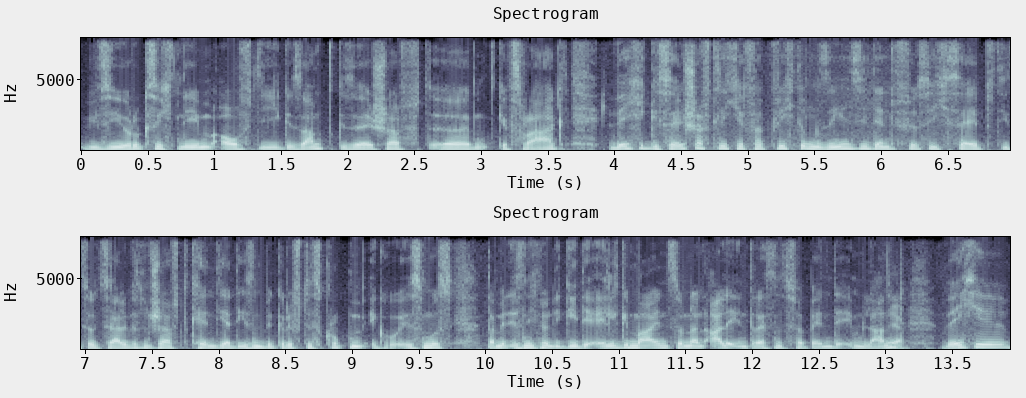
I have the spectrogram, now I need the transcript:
wie Sie Rücksicht nehmen auf die Gesamtgesellschaft äh, gefragt. Welche gesellschaftliche Verpflichtung sehen Sie denn für sich selbst? Die Sozialwissenschaft kennt ja diesen Begriff des Gruppenegoismus. Damit ist nicht nur die GDL gemeint, sondern alle Interessensverbände im Land. Ja. Welche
